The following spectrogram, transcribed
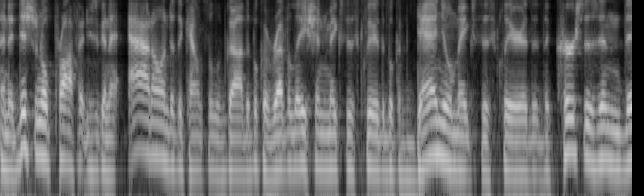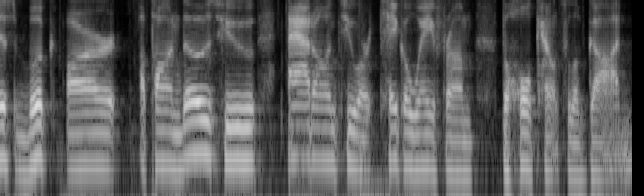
an additional prophet who's going to add on to the counsel of God. The book of Revelation makes this clear. The book of Daniel makes this clear that the curses in this book are upon those who add on to or take away from the whole counsel of God.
